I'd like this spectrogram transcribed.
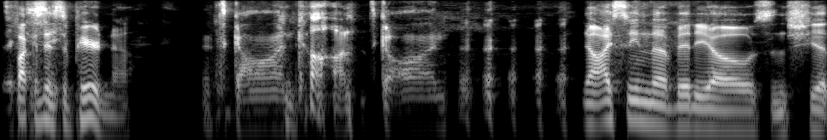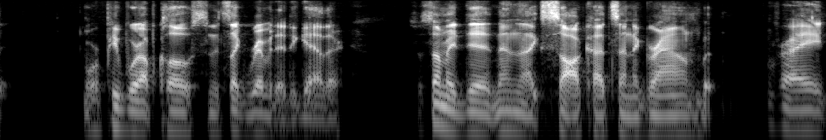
It's fucking disappeared now. It's gone. Gone. It's gone. No, I seen the videos and shit where people were up close and it's like riveted together. So somebody did, and then like saw cuts in the ground, but right.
